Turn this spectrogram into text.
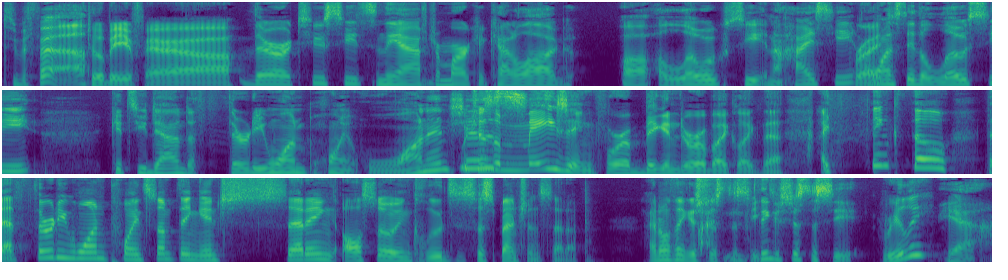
to be fair, To be fair, there are two seats in the aftermarket catalog uh, a low seat and a high seat. I Right. want to say the low seat gets you down to 31.1 inches. which is amazing for a big enduro bike like that. I think though that 31 point something inch setting also includes a suspension setup. I don't think it's just the seat. I think it's just a seat. really? Yeah.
